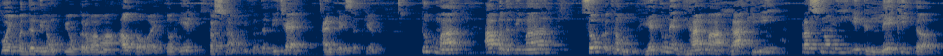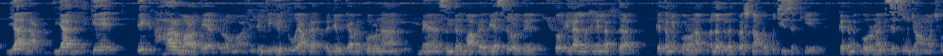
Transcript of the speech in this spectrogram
કોઈ પદ્ધતિનો ઉપયોગ કરવામાં આવતો હોય તો એ પ્રશ્નાવાળી પદ્ધતિ છે. એમ કહી શકીએ. ટૂંકમાં આ પદ્ધતિમાં સૌ પ્રથમ હેતુને ધ્યાનમાં રાખી પ્રશ્નોની એક લેખિત યાદ યાદી કે એક હારમાળા તૈયાર કરવામાં આવે છે. જેમ કે હેતુ આપણે જેમ કે આપણે કોરોના સંદર્ભમાં આપણે અભ્યાસ કરો તો એના એને લગતા કે તમે કોરોના અલગ અલગ પ્રશ્નો આપણે પૂછી શકીએ કે તમે કોરોના વિશે શું જાણો છો?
